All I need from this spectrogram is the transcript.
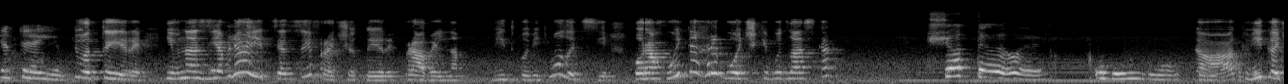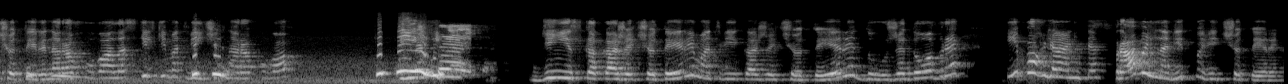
Чотири. Чотири. І в нас з'являється цифра 4. Правильна відповідь. Молодці. Порахуйте грибочки, будь ласка. Чотири. Так, Віка 4 нарахувала. Скільки Матвійчик нарахував? Чотири. Дініска каже 4, Матвій каже 4. Дуже добре. І погляньте, правильна відповідь 4.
